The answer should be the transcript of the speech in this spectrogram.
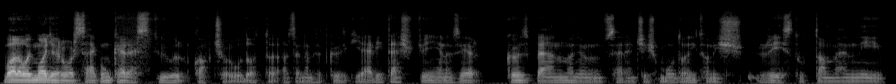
valahogy Magyarországon keresztül kapcsolódott az a nemzetközi kiállítás, úgyhogy én azért közben nagyon szerencsés módon itthon is részt tudtam venni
